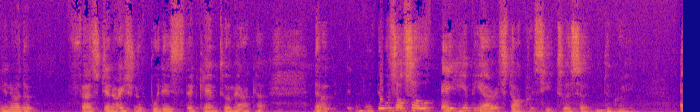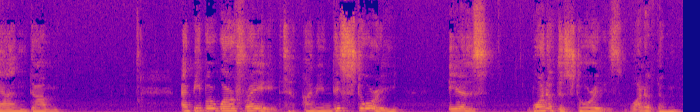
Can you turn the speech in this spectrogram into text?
you know, the first generation of Buddhists that came to America. there, there was also a hippie aristocracy to a certain degree. And, um, and people were afraid. I mean, this story is one of the stories, one of them,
